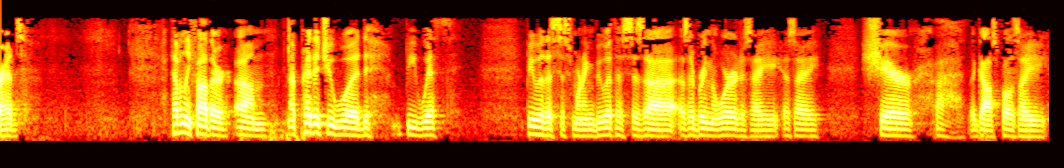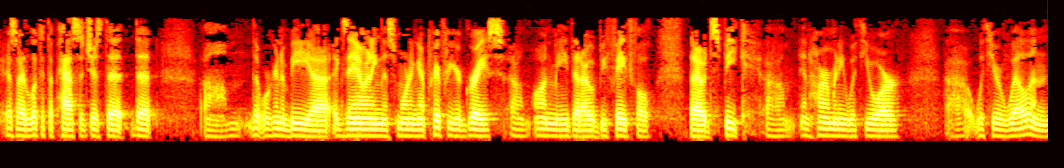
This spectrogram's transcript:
our heads. Heavenly Father, um, I pray that you would be with be with us this morning. Be with us as uh, as I bring the word, as I as I share uh, the gospel, as I as I look at the passages that that um, that we're going to be uh, examining this morning. I pray for your grace um, on me that I would be faithful, that I would speak um, in harmony with your uh, with your will, and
